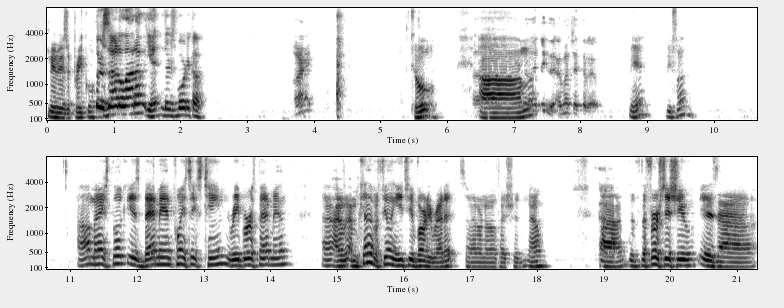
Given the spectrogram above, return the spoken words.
Maybe there's a prequel. There's not a lot out yet, and there's more to come. All right. Cool. Uh, Um, I dig that. I might check that out. Yeah, be fun. Uh, my next book is Batman 2016, The Rebirth Batman. Uh, I, I'm kind of a feeling you two have already read it, so I don't know if I should know. Uh, the, the first issue is uh,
